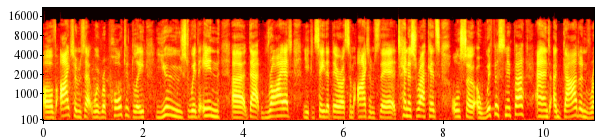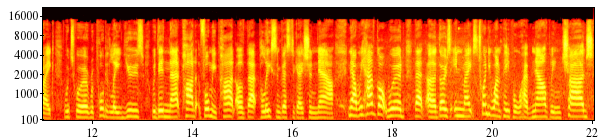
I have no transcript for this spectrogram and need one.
of items that were reportedly used within uh, that riot. You can see that there are some items there tennis rackets, also a whippersnipper, and a garden rake, which were reportedly used within that part, forming part of that police investigation now. Now, we have got word that uh, those inmates, 21 people, have now been charged.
